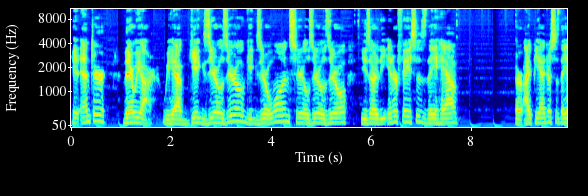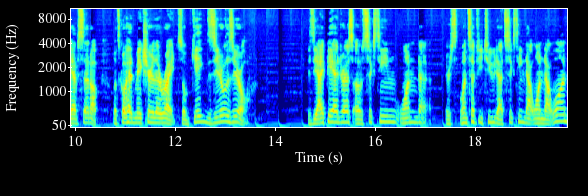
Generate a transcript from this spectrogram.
Hit enter. There we are. We have gig 00, gig 01, serial 00. These are the interfaces they have, or IP addresses they have set up. Let's go ahead and make sure they're right. So gig 00 is the IP address of 16 1, 172.16.1.1.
